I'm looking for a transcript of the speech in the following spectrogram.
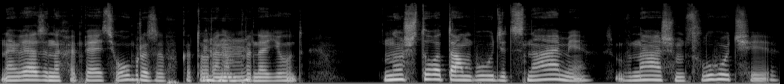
навязанных опять образов, которые mm-hmm. нам продают. Но что там будет с нами в нашем случае,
